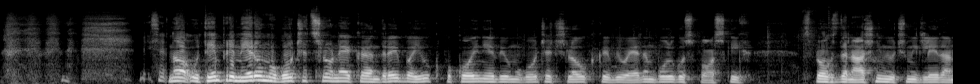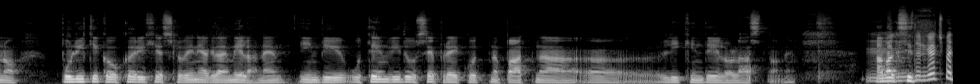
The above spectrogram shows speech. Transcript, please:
Mislim, No, v tem primeru mogoče celo ne, ker Andrej Bajuk, pokojni je bil mogoče človek, ki je bil eden bolj gospodskih, sploh z današnjimi očmi gledano, politikov, kar jih je Slovenija kdaj imela. Ne? In bi v tem videl vse prej kot napad na uh, lik in delo lastno. Ne? Ampak si, drugače pa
